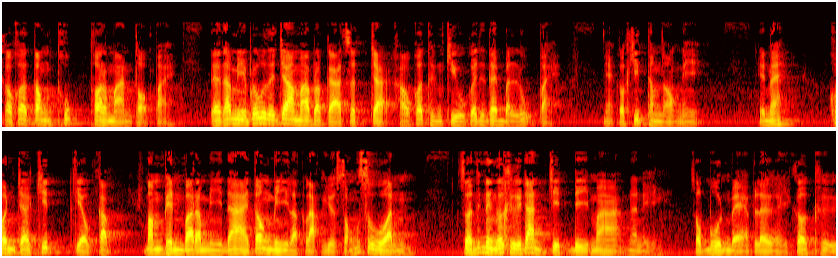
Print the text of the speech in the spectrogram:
เขาก็ต้องทุกข์ทรมานต่อไป แต่ถ้ามีพระพุทธเจ้ามาประกาศสัจจะเขาก็ถึงคิวก็จะได้บรรลุไปเนี่ยก็คิดทำนองนี้ เห็นไหมคนจะคิดเกี่ยวกับบำเพ็ญบารมีได้ต้องมีหลักๆ อยู่สองส่วน ส่วนที่หนึ่งก็คือด้านจิตดีมากนั่นเองสมบูรณ์แบบเลยก็คือ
